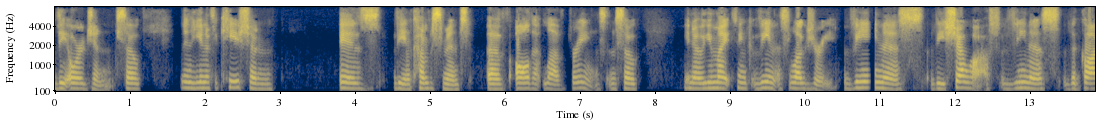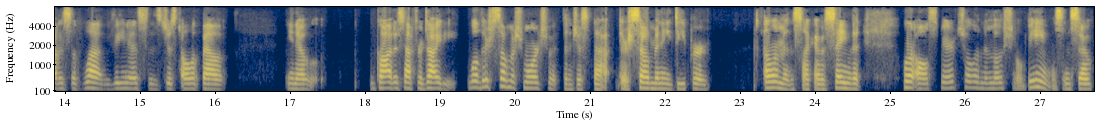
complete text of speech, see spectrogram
the origin. So the unification is the encompassment of all that love brings. And so you know, you might think Venus, luxury, Venus, the show off, Venus, the goddess of love. Venus is just all about, you know, goddess Aphrodite. Well, there's so much more to it than just that. There's so many deeper elements, like I was saying, that we're all spiritual and emotional beings. And so,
